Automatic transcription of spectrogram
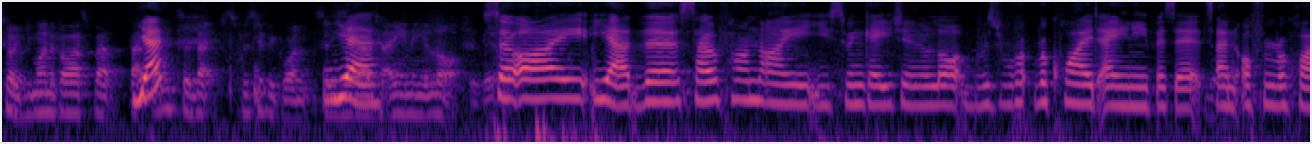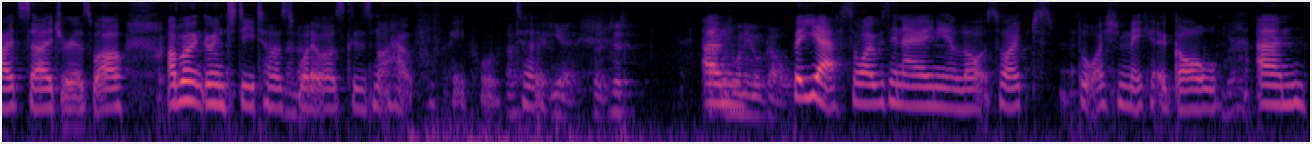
sorry, do you mind if I ask about that Yeah. one? So that specific one. So Yeah. To A&E a lot? So I, yeah, the self harm that I used to engage in a lot was re- required A and E visits and often required surgery as well. I won't go into detail as to No, what it was because it's not helpful for people to. Yeah, but just Um, one of your goals. But yeah, so I was in A and E a lot, so I just thought I should make it a goal. Yeah. Um,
